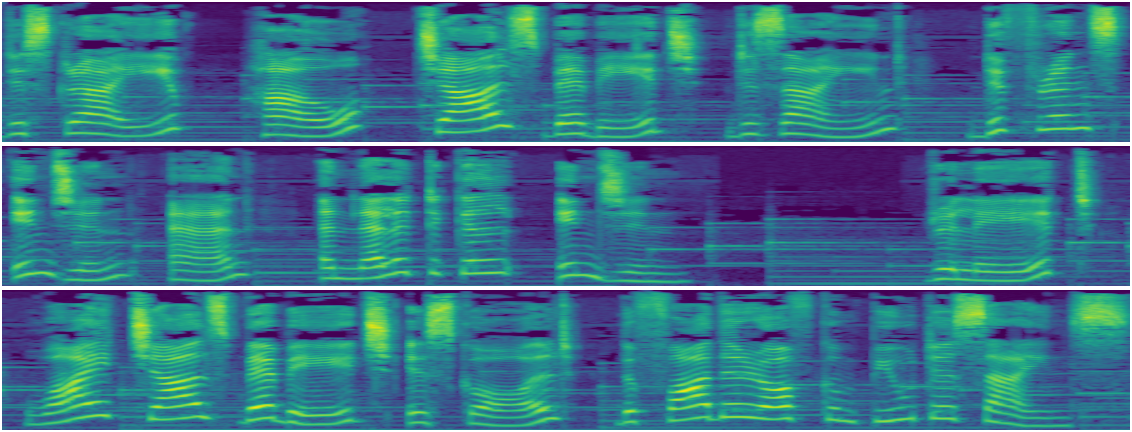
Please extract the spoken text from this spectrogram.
Describe how Charles Babbage designed difference engine and analytical engine. Relate why Charles Babbage is called the father of computer science.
